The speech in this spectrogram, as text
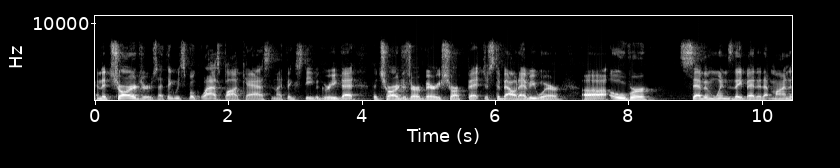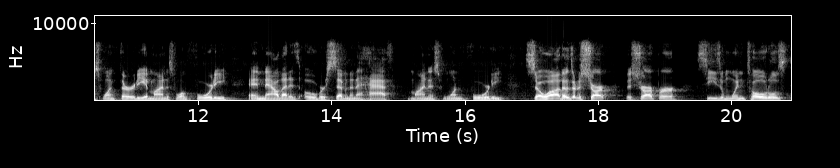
and the Chargers. I think we spoke last podcast, and I think Steve agreed that the Chargers are a very sharp bet just about everywhere. Uh, over seven wins, they bet it at minus 130 and minus 140, and now that is over seven and a half, minus 140. So uh, those are the sharp, the sharper season win totals.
